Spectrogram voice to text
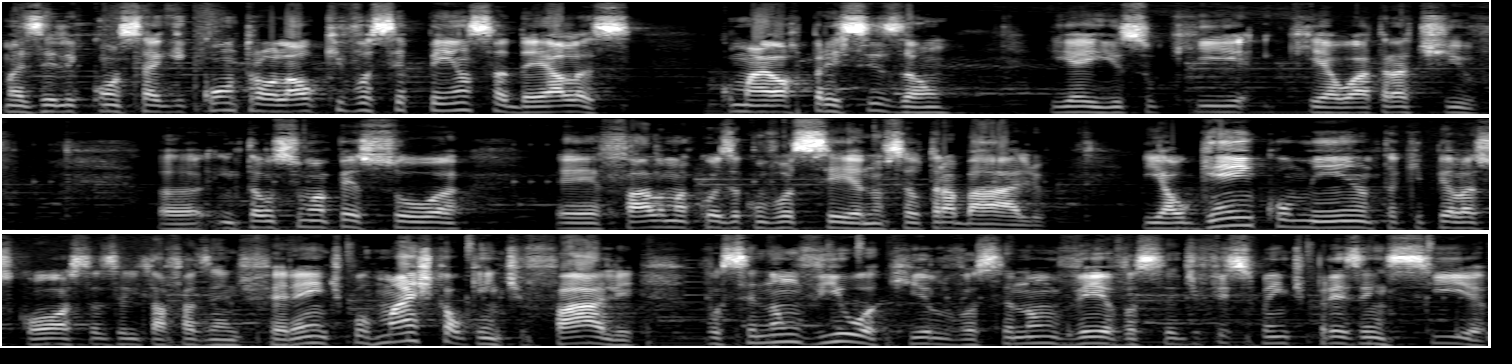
mas ele consegue controlar o que você pensa delas com maior precisão. E é isso que, que é o atrativo. Uh, então, se uma pessoa é, fala uma coisa com você no seu trabalho e alguém comenta que pelas costas ele está fazendo diferente, por mais que alguém te fale, você não viu aquilo, você não vê, você dificilmente presencia.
